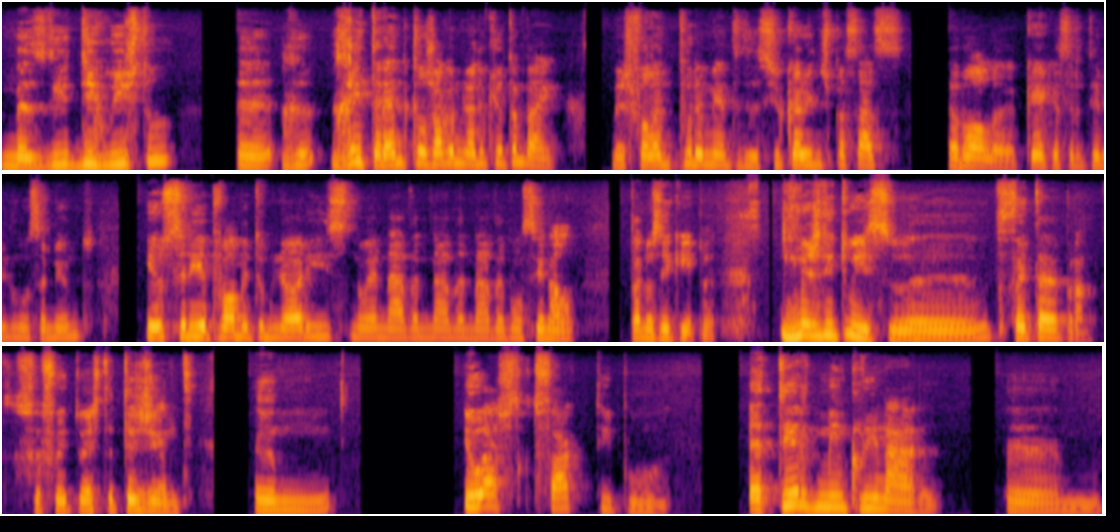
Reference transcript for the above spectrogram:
Mas di- digo isto re- reiterando que ele joga melhor do que eu também. Mas falando puramente de se o Curry nos passasse a bola, quem é que acertaria no lançamento, eu seria provavelmente o melhor e isso não é nada, nada, nada bom sinal para a nossa equipa. Mas dito isso, eh, feita, pronto, foi feito esta tangente, hum, eu acho que de facto, tipo, a ter de me inclinar, hum,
